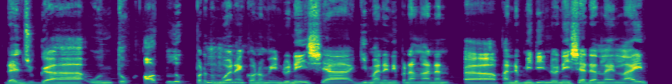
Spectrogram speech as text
dan juga untuk outlook pertumbuhan Mm-mm. ekonomi Indonesia, gimana nih penanganan eh, pandemi di Indonesia dan lain-lain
